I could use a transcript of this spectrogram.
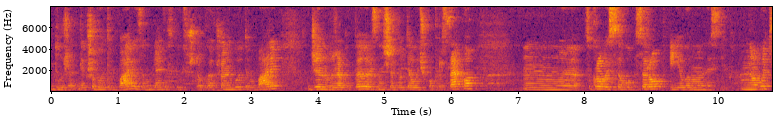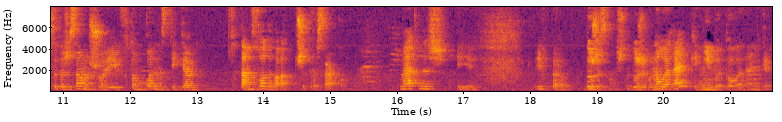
Дуже. Якщо будете в барі, замовляйте собі цю штуку. Якщо не будете в барі, джин вже купили, візьміть бутилочку просеко, цукровий сироп і лимонний сік. Мабуть, це те ж саме, що і в тому колі, настільки там содова, а чи просеко. Мекнеш і, і вперед. Дуже смачно. Дуже воно легеньке, нібито легеньке.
